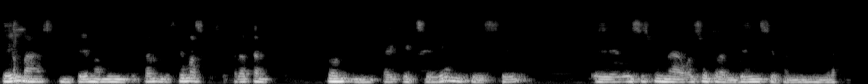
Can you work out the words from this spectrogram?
temas, un tema muy importante, los temas que se tratan son excelentes, esa es una, es otra evidencia también muy grande.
